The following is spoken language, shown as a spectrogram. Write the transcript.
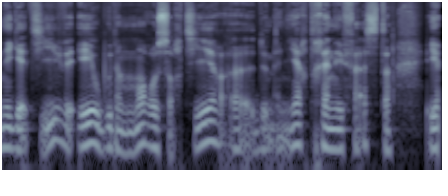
négatives et au bout d'un moment ressortir de manière très néfaste. Et,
